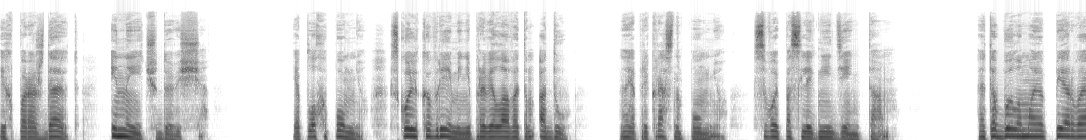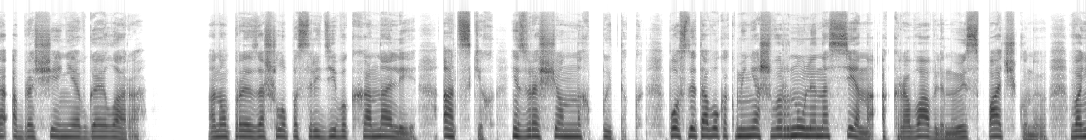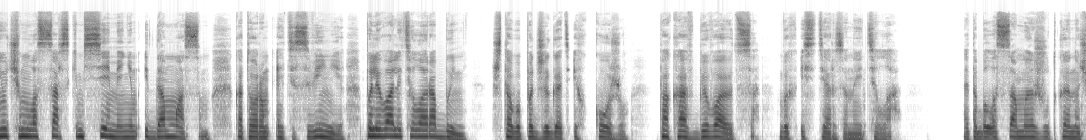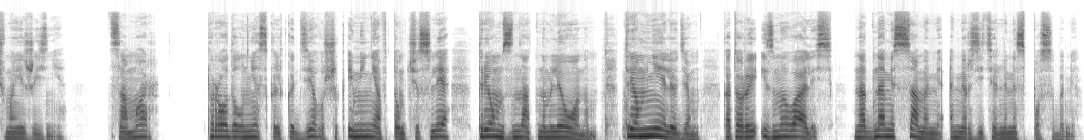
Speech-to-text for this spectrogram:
Их порождают иные чудовища, я плохо помню, сколько времени провела в этом аду, но я прекрасно помню свой последний день там. Это было мое первое обращение в Гайлара. Оно произошло посреди вакханалии, адских, извращенных пыток, после того, как меня швырнули на сено, окровавленную, испачканную, вонючим лассарским семенем и дамасом, которым эти свиньи поливали тела рабынь, чтобы поджигать их кожу, пока вбиваются в их истерзанные тела. Это была самая жуткая ночь в моей жизни. Самар продал несколько девушек, и меня в том числе, трем знатным леонам, трем нелюдям, которые измывались над нами самыми омерзительными способами.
